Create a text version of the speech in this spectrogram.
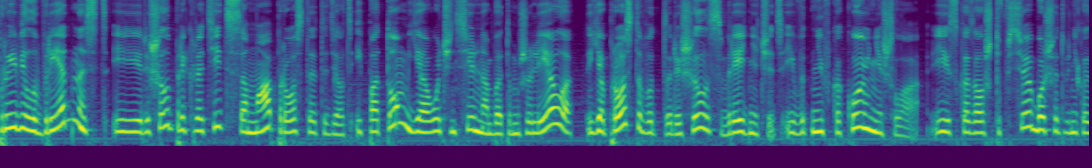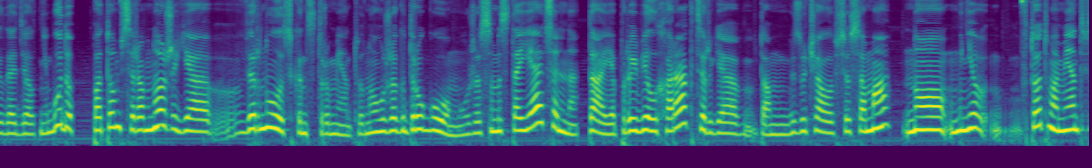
проявила вредность и решила прекратить сама просто это делать. И потом я очень сильно об этом жалела. Я просто вот решила свредничать. И вот ни в какую не шла. И сказала, что все, я больше этого никогда делать не буду. Потом все равно же я вернулась к инструменту, но уже к другому, уже самостоятельно. Да, я проявила характер, я там изучала все сама, но мне в тот момент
